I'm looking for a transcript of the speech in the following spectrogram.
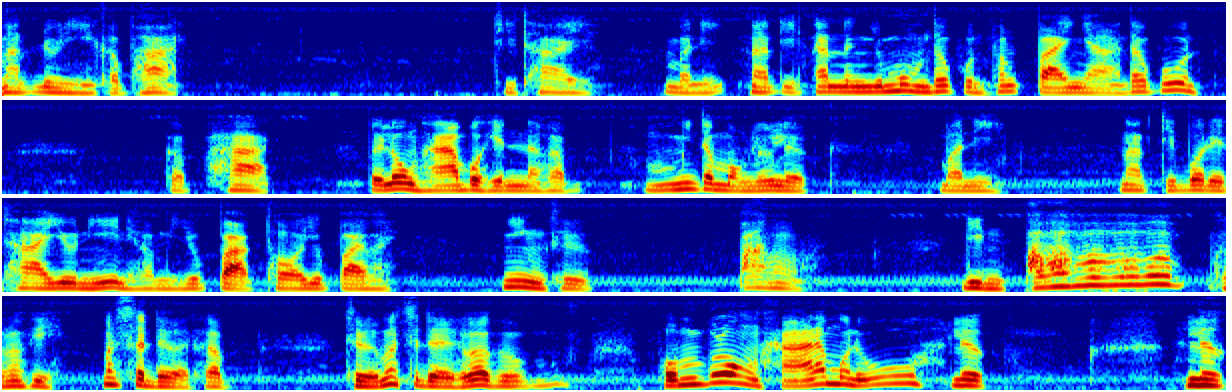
นัดอยู่นี่กับพลาด ที่ไทยบันนี้ นัดอีกนัดหนึ่งอยู่มุมทั้งพุ่นทั้งปลายหญ้าทั้งพุ่นกับพลาดไปลงหาบ่เห็นนะครับมีแต่มองเลือกๆบันนี้ นัดที่บ่ได้ทายอยู่นี้นี่ครับนี่อยู่ปากทออยู่ปลายไหมยิ่งถือปัง ดินพับพับพับพับพับขึ้นมาพี่ มันเสด็จครับ ถือมันเสด็จขึ้นมาผมผมลงหาน้ำมันอู้เลือกเลือก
